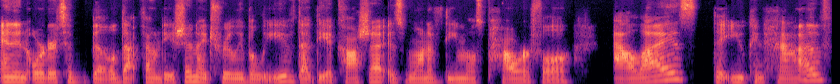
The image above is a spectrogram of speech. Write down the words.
And in order to build that foundation, I truly believe that the Akasha is one of the most powerful allies that you can have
